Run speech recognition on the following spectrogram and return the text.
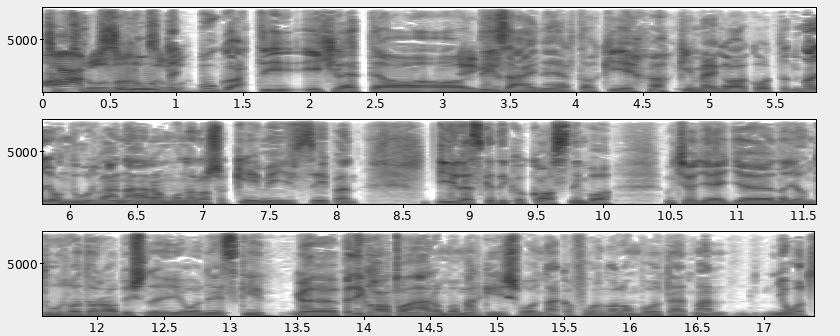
cuccról Abszolút, van szó. egy Bugatti ihlette a, a designert, aki, aki megalkotta. Nagyon durván áramvonalas a kémény is szépen illeszkedik a kaszniba, úgyhogy egy nagyon durva darab, és nagyon jól néz ki. Pedig 63-ban már ki is vonták a forgalomból, tehát már 8,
